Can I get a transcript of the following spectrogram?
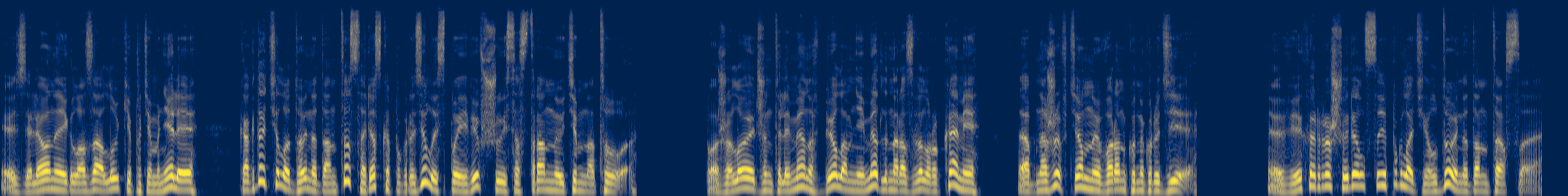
Зеленые глаза Луки потемнели, когда тело Дойна Дантеса резко погрузилось в появившуюся странную темноту. Пожилой джентльмен в белом немедленно развел руками, обнажив темную воронку на груди. Вихрь расширился и поглотил Дойна Дантеса.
